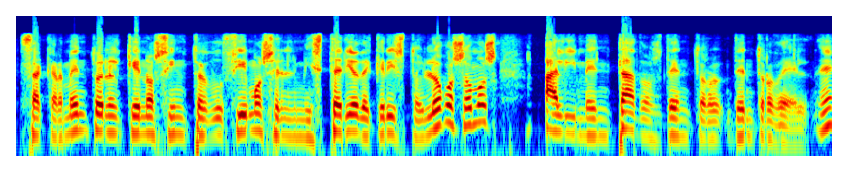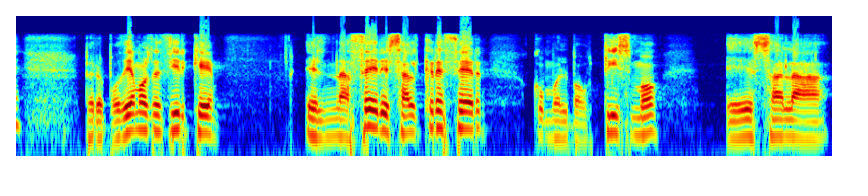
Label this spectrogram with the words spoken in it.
sacramento en el que nos introducimos en el misterio de Cristo y luego somos alimentados dentro, dentro de él. ¿eh? Pero podríamos decir que el nacer es al crecer, como el bautismo es a la,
